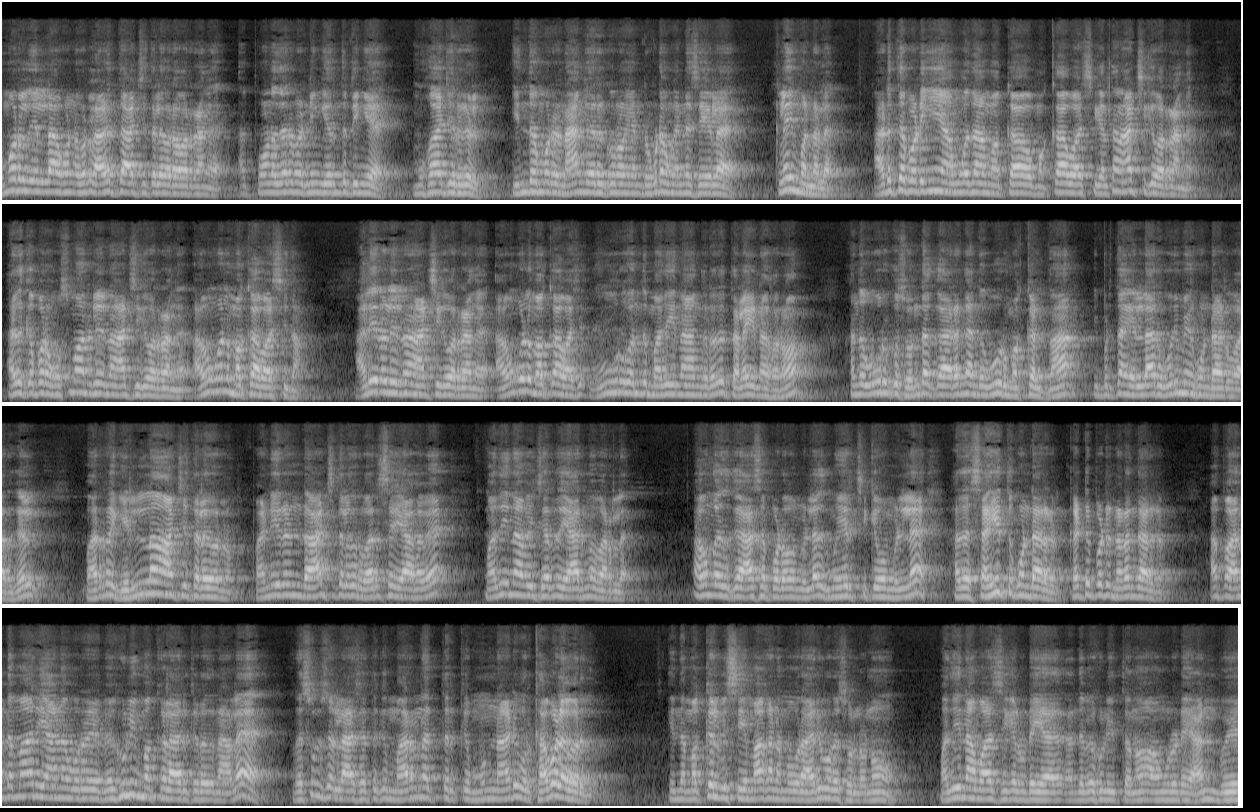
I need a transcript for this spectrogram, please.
உமரல் இல்லாதவர்கள் அடுத்த ஆட்சி தலைவராக வர்றாங்க. போன தடவை நீங்கள் இருந்துட்டீங்க முகாஜர்கள் இந்த முறை நாங்கள் இருக்கிறோம் என்று கூட அவங்க என்ன செய்யலை? கிளைம் பண்ணலை. அடுத்தபடியும் அவங்க தான் மக்கா மக்காவாசிகள் தான் ஆட்சிக்கு வர்றாங்க. அதுக்கப்புறம் உஸ்மான் அலிலாம் ஆட்சிக்கு வர்றாங்க. அவங்களும் மக்காவாசி தான். அலிர் அலிலாம் ஆட்சிக்கு வர்றாங்க. அவங்களும் மக்காவாசி. ஊர் வந்து மதீனாங்கிறது தலைநகரம். அந்த ஊருக்கு சொந்தக்காரங்க அந்த ஊர் மக்கள் தான் இப்படி தான் எல்லோரும் உரிமை கொண்டாடுவார்கள். வர்ற எல்லா ஆட்சித்தலைவர்களும் பன்னிரெண்டு ஆட்சித்தலைவர் வரிசையாகவே மதீனாவை சேர்ந்த யாருமே வரல. அவங்க அதுக்கு ஆசைப்படவும் இல்லை அதுக்கு முயற்சிக்கவும் இல்லை. அதை சகித்து கொண்டார்கள் கட்டுப்பட்டு நடந்தார்கள். அப்போ அந்த மாதிரியான ஒரு வெகுளி மக்களாக இருக்கிறதுனால ரசூல் சல்லாசத்துக்கு மரணத்திற்கு முன்னாடி ஒரு கவலை வருது. இந்த மக்கள் விஷயமாக நம்ம ஒரு அறிவுரை சொல்லணும். மதீனாவாசிகளுடைய அந்த வெகுளித்தனம் அவங்களுடைய அன்பு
